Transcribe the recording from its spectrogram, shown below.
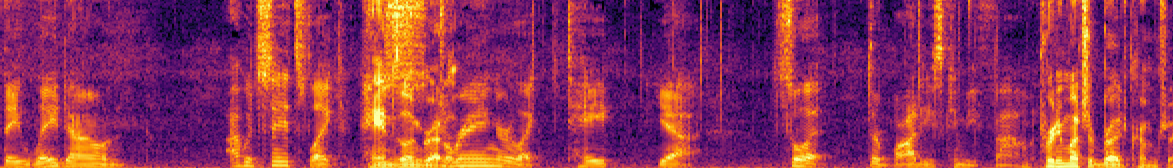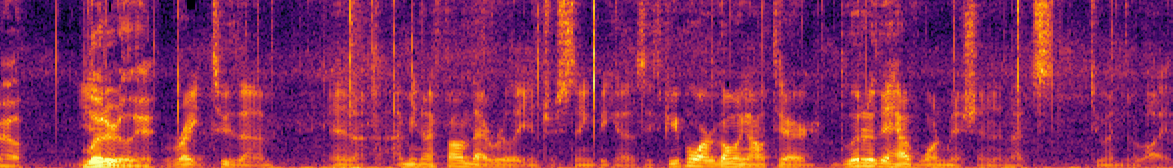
they lay down. I would say it's like Hansel and Gretel. string or like tape, yeah, so that their bodies can be found Pretty much a breadcrumb trail, Yeah. literally. right to them. And I mean, I found that really interesting because these people are going out there. Literally, they have one mission, and that's to end their life.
